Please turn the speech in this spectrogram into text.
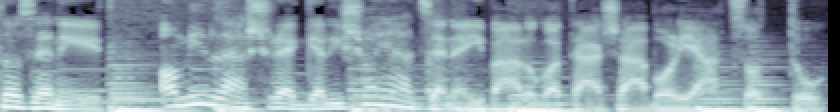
Ezt a zenét a Millás reggeli saját zenei válogatásából játszottuk.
